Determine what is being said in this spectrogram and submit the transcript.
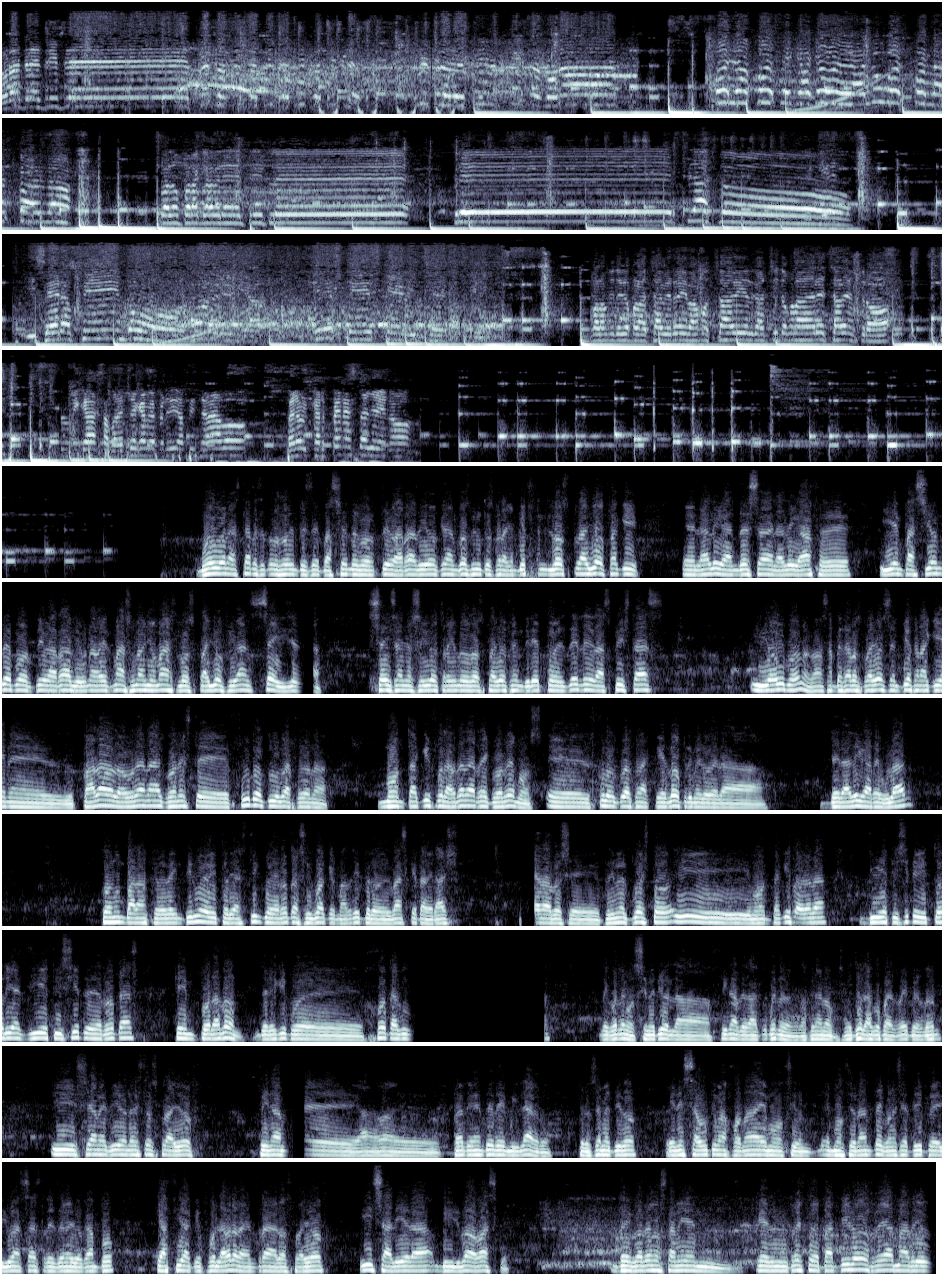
Lorán de triple. Triple, triple, triple, triple, triple. Triple de triple, Lorán. Vaya pase que acaba de dar Nubas por la espalda. Balón para claver en el triple. Triplazo. Y Serafín, gol. Madre. Este es Kevin Serafín. Balón interior para Xavi Rey. Vamos Xavi, el ganchito con la derecha adentro. Caja, parecía que había perdido aficionado, pero el Carpena está lleno. Muy buenas tardes a todos los oyentes de Pasión Deportiva Radio. Quedan dos minutos para que empiecen los playoffs aquí en la Liga Andesa, en la Liga ACB y en Pasión Deportiva Radio. Una vez más, un año más, los playoffs y van seis ya. Seis años seguidos trayendo los playoffs en directo desde las pistas. Y hoy, bueno, vamos a empezar los playoffs. Empiezan aquí en el Palau Laurana con este Fútbol Club Barcelona. Montaquí fue Laurana, recordemos, el Fútbol Club Barcelona quedó primero de la, de la Liga regular con un balance de 29 victorias, 5 derrotas, igual que el Madrid, pero el básquet Average ha dado ese primer puesto y Montaquí Laurana 17 victorias, 17 derrotas, temporadón del equipo de JQ recordemos, se metió en la final de la bueno, en la final no, se metió en la Copa del Rey, perdón, y se ha metido en estos playoffs final eh, eh, prácticamente de milagro, pero se ha metido en esa última jornada emocion- emocionante con ese triple de Joan Sastres de medio campo que hacía que fue la hora de entrar a los playoffs y saliera Bilbao Basket. Recordemos también que el resto de partidos, Real Madrid,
